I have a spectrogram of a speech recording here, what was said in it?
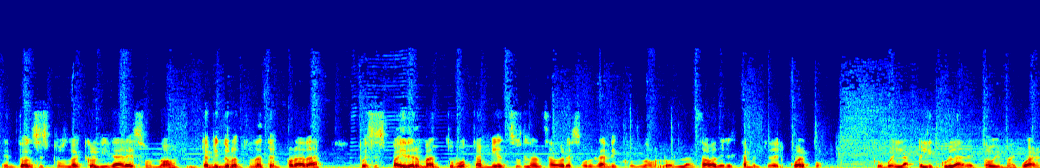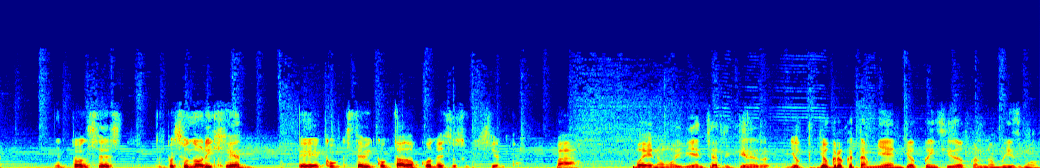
Entonces, pues no hay que olvidar eso, ¿no? Y también durante una temporada, pues Spider-Man tuvo también sus lanzadores orgánicos, ¿no? Los lanzaba directamente del cuerpo, como en la película de Tobey Maguire. Entonces, pues un origen eh, con que esté bien contado, con eso es suficiente. Va. Bueno, muy bien, Charlie. Tienes, yo, yo creo que también yo coincido con lo mismo.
